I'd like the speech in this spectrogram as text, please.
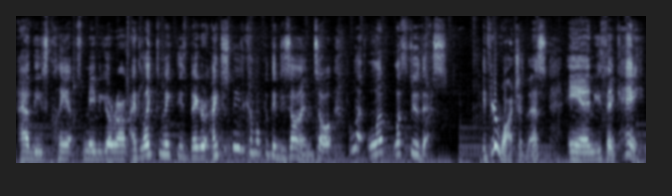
have these clamps maybe go around. I'd like to make these bigger. I just need to come up with the design. So let, let, let's do this. If you're watching this and you think, hey,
